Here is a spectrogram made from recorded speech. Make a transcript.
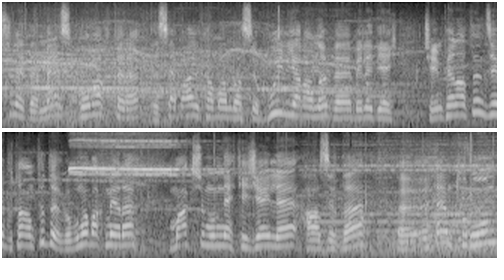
xüsusilə də məhz qonaq tərəf e, Səbail komandası bu il yaranı və belə deyək, çempionatın debutantıdır və buna baxmayaraq maksimum nəticə ilə hazırda e, ötən turun,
